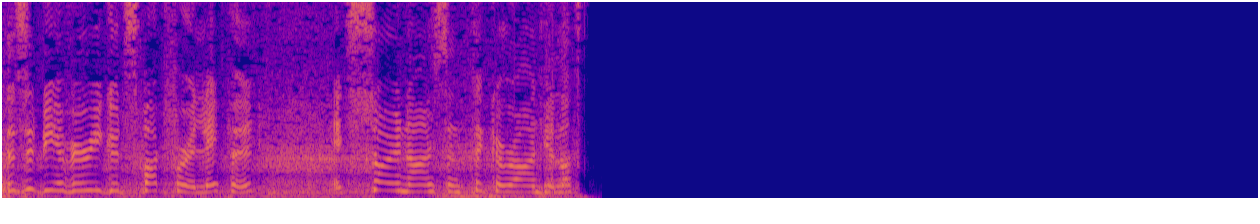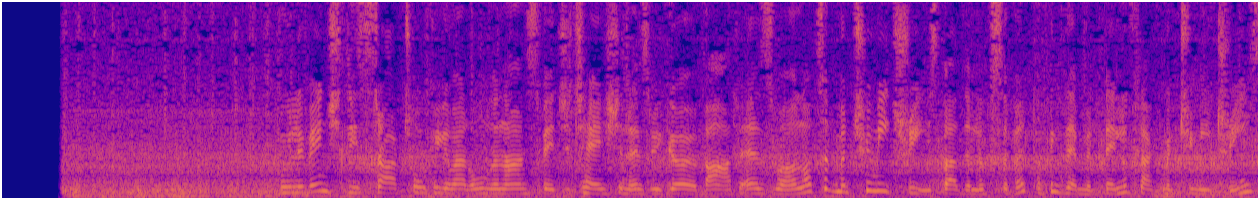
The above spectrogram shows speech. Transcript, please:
This would be a very good spot for a leopard. It's so nice and thick around here. Lots We'll eventually start talking about all the nice vegetation as we go about as well. Lots of matumi trees by the looks of it. I think they, they look like matumi trees.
